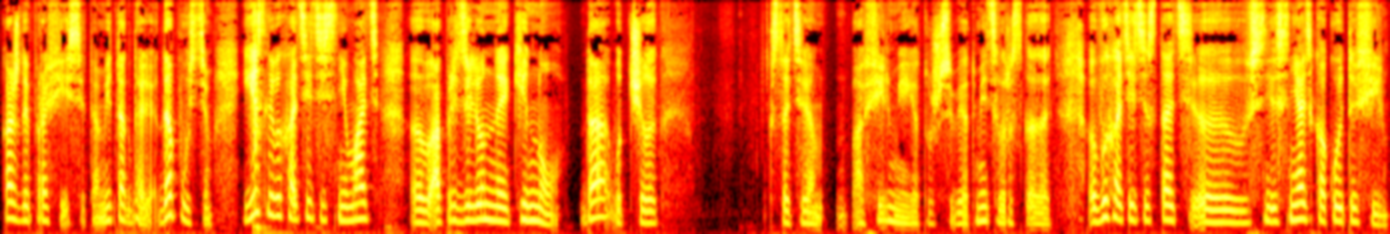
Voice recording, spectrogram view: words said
каждой профессии профессии там, и так далее. Допустим, если вы хотите снимать э, определенное кино, да, вот человек кстати, о фильме я тоже себе отметила рассказать. Вы хотите стать, э, снять какой-то фильм.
